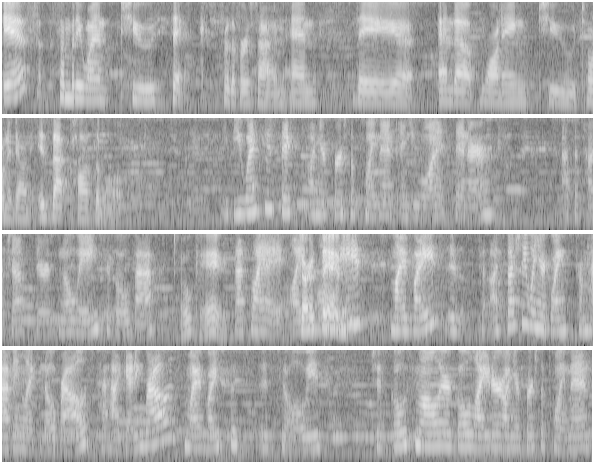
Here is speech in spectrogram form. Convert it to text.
if somebody went too thick for the first time and they end up wanting to tone it down, is that possible? If you went too thick on your first appointment and you want it thinner at the touch-up, there's no way to go back. Okay. That's why I, Start I thin. always my advice is to, especially when you're going from having like no brows to ha- getting brows. My advice is to always just go smaller, go lighter on your first appointment.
